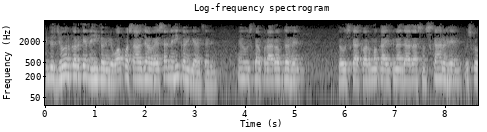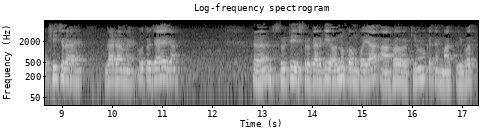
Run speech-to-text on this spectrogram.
किंतु ज़ोर करके नहीं कहेंगे, वापस आ जाओ, ऐसा नहीं कहेंगे आचार्य। उसका प्रारब्ध है। तो उसका कर्म का इतना ज़्यादा संस्कार है, उसको खींच रहा है गाढ़ा में, वो तो जाएगा। श्रुति इस प्रकार की, अनुकंपया, आह, क्यों? कहते मातृवत।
